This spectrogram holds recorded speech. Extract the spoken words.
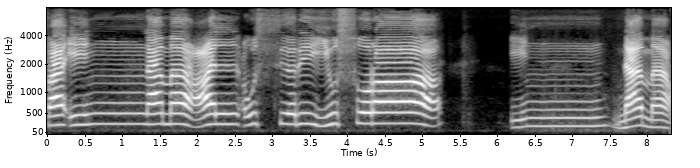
فإن مع العسر يسرا إن مع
